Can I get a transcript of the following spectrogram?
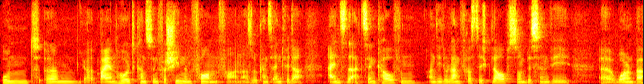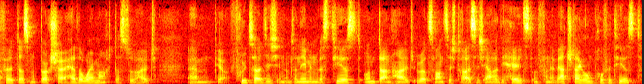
Und ähm, ja, Buy and Hold kannst du in verschiedenen Formen fahren. Also du kannst entweder Einzelaktien kaufen, an die du langfristig glaubst, so ein bisschen wie äh, Warren Buffett das mit Berkshire Hathaway macht, dass du halt ähm, ja, frühzeitig in Unternehmen investierst und dann halt über 20, 30 Jahre die hältst und von der Wertsteigerung profitierst.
